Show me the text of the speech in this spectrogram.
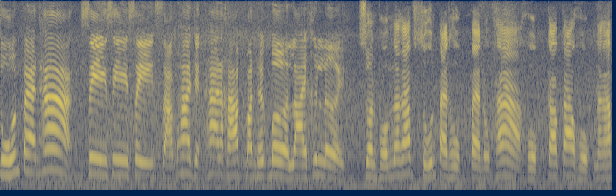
0854443575 นะครับ บันทึกเบอร์ไลน์ขึ้นเลย ส่วนผมนะครับ 0868656996 นะครับ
